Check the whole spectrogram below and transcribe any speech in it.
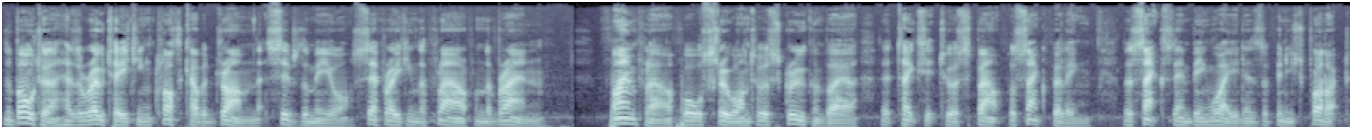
The bolter has a rotating cloth-covered drum that sieves the meal, separating the flour from the bran. Fine flour falls through onto a screw conveyor that takes it to a spout for sack filling, the sacks then being weighed as the finished product.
